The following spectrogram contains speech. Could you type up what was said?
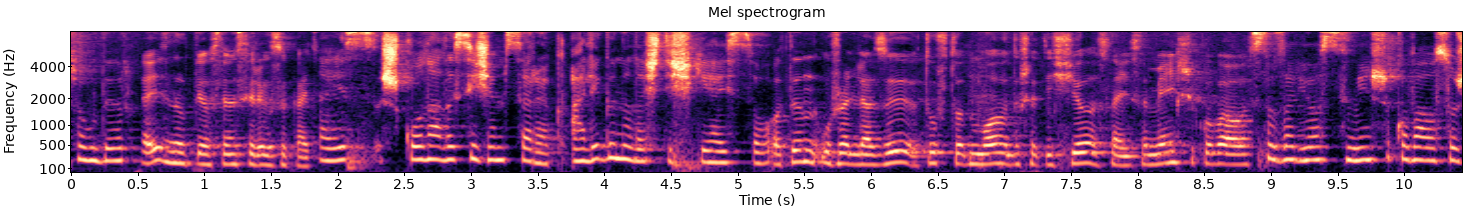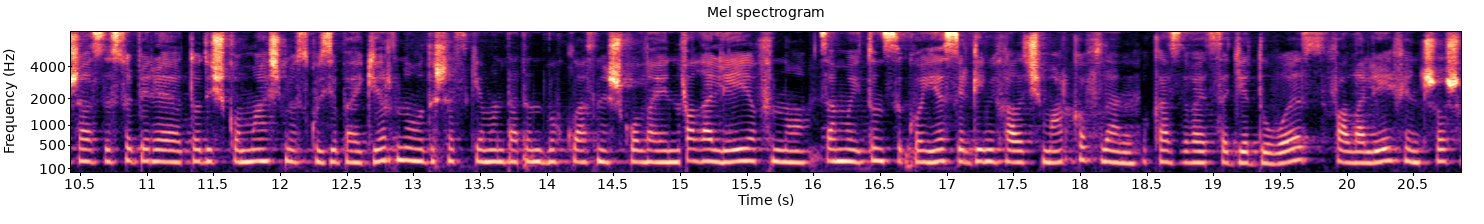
шылдыр. Айз ныл пиослен сирек зыкать. Таис школа алы сижем сырык, али гыналаштишки айсо. Отын ужалязы туш тот мо дышет еще, станется меньше куваос. Сузарьос меньшиковал сужазы собере. Тодишко машмёс кузибай герно дышецке мандатын двухклассной школаин Фалалеев, но. Самый тунсы коес Сергей Михайлович Марков лен, оказывается, дедуэс, Фалалеев, иншош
